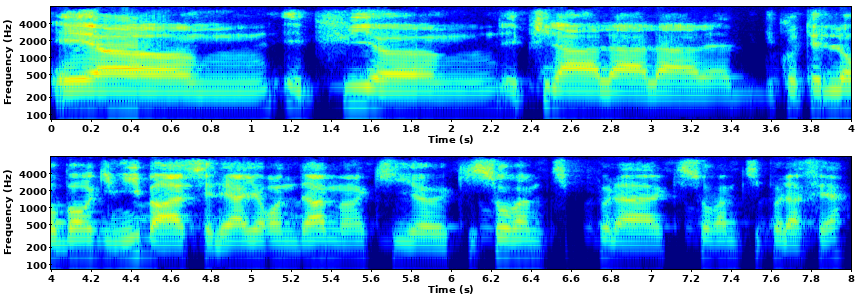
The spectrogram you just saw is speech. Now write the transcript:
Et, euh, et puis, euh, et puis la, la, la, du côté de Lamborghini, bah, c'est les Iron Dam hein, qui, euh, qui sauvent un petit peu la, qui sauvent un petit peu l'affaire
